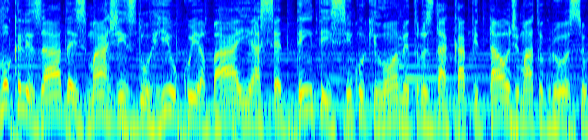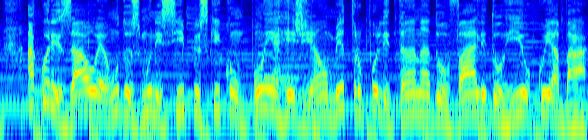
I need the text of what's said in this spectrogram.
Localizada às margens do rio Cuiabá e a 75 quilômetros da capital de Mato Grosso, Acurizal é um dos municípios que compõem a região metropolitana do Vale do Rio Cuiabá.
